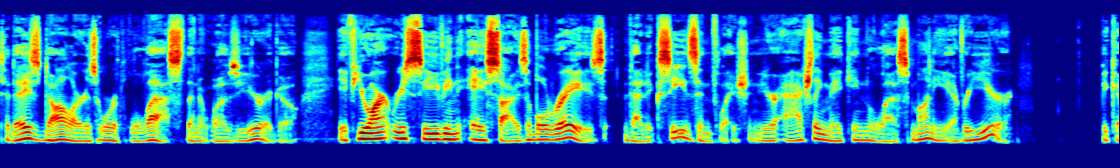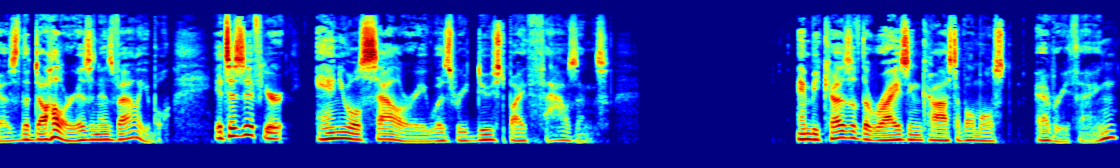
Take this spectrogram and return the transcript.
Today's dollar is worth less than it was a year ago. If you aren't receiving a sizable raise that exceeds inflation, you're actually making less money every year because the dollar isn't as valuable. It's as if your annual salary was reduced by thousands. And because of the rising cost of almost everything,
